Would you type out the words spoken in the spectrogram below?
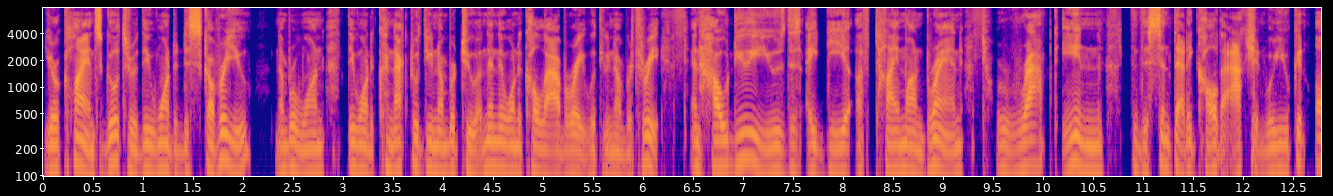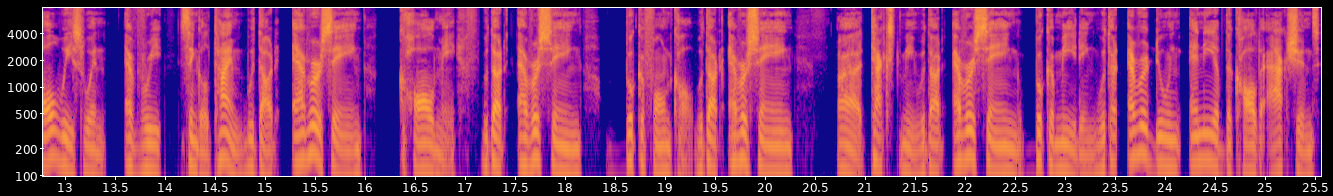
your clients go through, they want to discover you Number one, they want to connect with you. Number two, and then they want to collaborate with you. Number three. And how do you use this idea of time on brand wrapped in to the synthetic call to action where you can always win every single time without ever saying, call me, without ever saying, book a phone call, without ever saying, uh, text me, without ever saying, book a meeting, without ever doing any of the call to actions.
